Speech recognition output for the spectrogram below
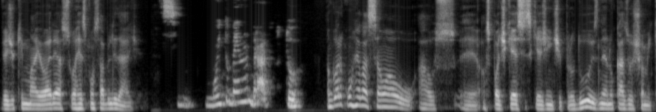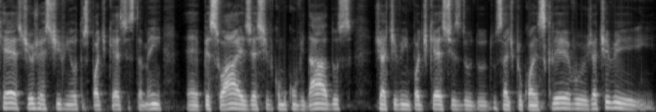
vejo que maior é a sua responsabilidade. Sim, muito bem lembrado, Tutu. Agora, com relação ao, aos, é, aos podcasts que a gente produz, né? no caso o Showmecast, eu já estive em outros podcasts também, é, pessoais, já estive como convidados, já tive em podcasts do, do, do site para o qual eu escrevo, já tive.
